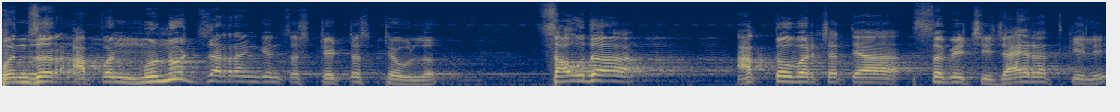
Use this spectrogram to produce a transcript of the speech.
पण जर आपण मनोज जरांगेंचं स्टेटस ठेवलं चौदा ऑक्टोबरच्या त्या सभेची जाहिरात केली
